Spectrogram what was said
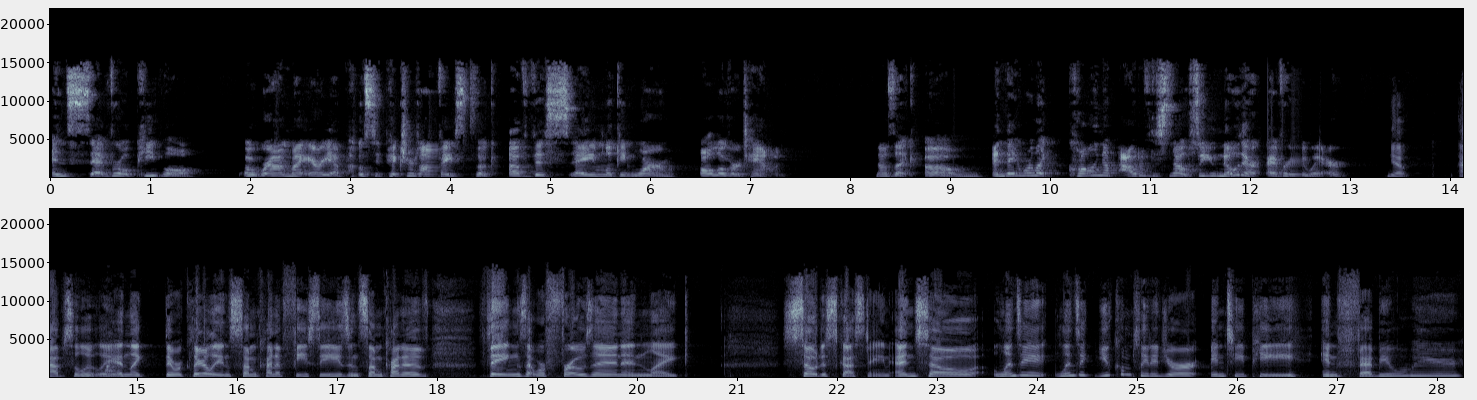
and several people around my area posted pictures on Facebook of this same looking worm all over town. And I was like, um, and they were like crawling up out of the snow. So you know they're everywhere. Yep. Absolutely. And like they were clearly in some kind of feces and some kind of things that were frozen and like so disgusting. And so Lindsay, Lindsay, you completed your NTP in February.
